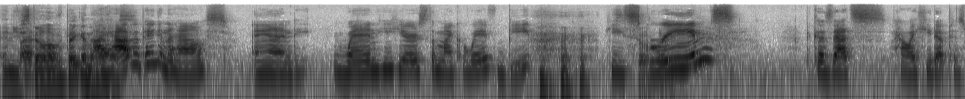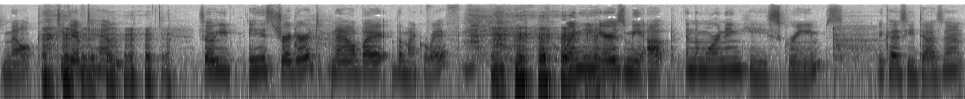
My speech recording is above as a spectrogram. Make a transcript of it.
And you But still have a pig in the house. I have a pig in the house, and when he hears the microwave beep, he So funny. screams because that's how I heat up his milk to give to him. so he he's triggered now by the microwave. when he hears me up in the morning, he screams because he doesn't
